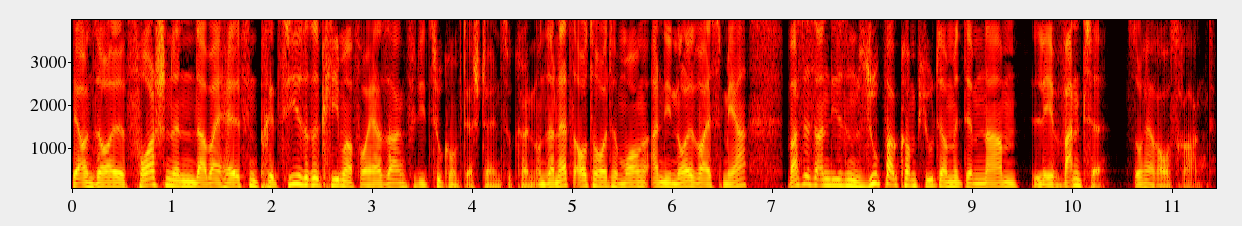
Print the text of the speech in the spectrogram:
Ja, und soll Forschenden dabei helfen, präzisere Klimavorhersagen für die Zukunft erstellen zu können. Unser Netzautor heute Morgen, Andi Noll, weiß mehr. Was ist an diesem Supercomputer mit dem Namen Levante so herausragend?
